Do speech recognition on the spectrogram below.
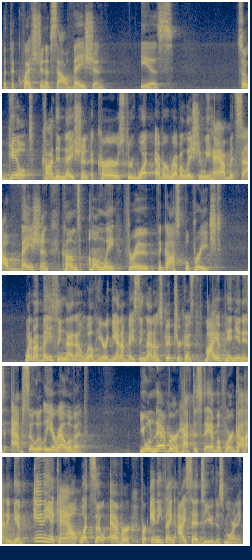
but the question of salvation is. So, guilt, condemnation occurs through whatever revelation we have, but salvation comes only through the gospel preached. What am I basing that on? Well, here again, I'm basing that on Scripture because my opinion is absolutely irrelevant. You will never have to stand before God and give any account whatsoever for anything I said to you this morning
